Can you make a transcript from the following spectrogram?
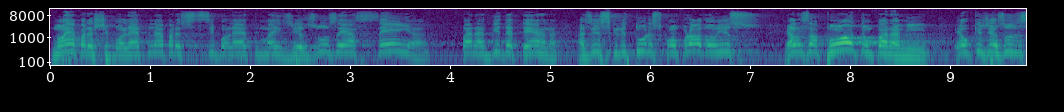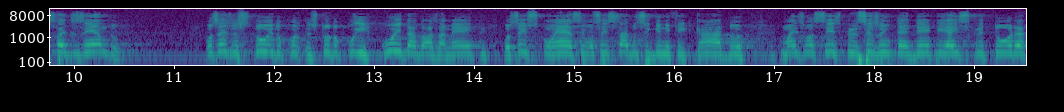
Não é para Chibolete, não é para Cibolete, mas Jesus é a senha para a vida eterna. As Escrituras comprovam isso, elas apontam para mim. É o que Jesus está dizendo. Vocês estudam, estudam e cuidadosamente, vocês conhecem, vocês sabem o significado, mas vocês precisam entender que a Escritura,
